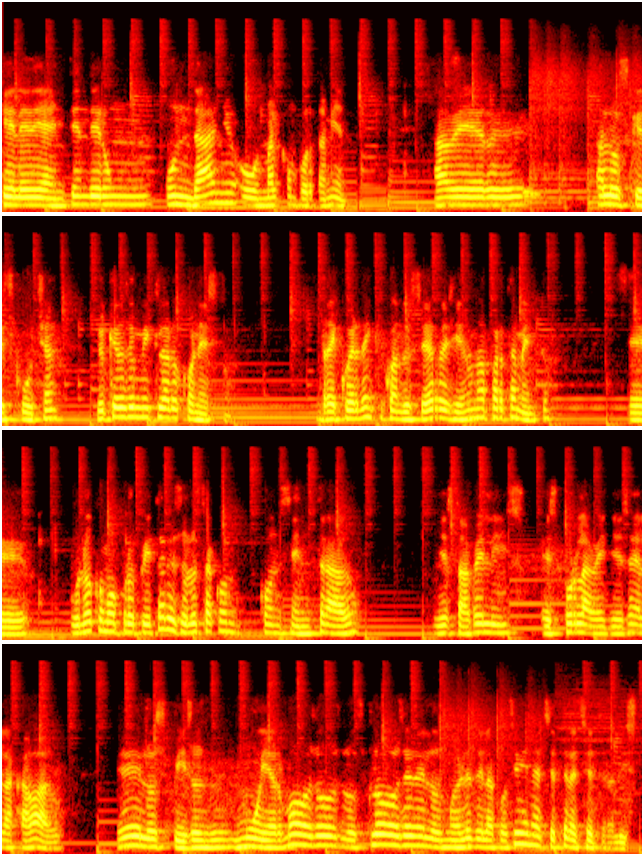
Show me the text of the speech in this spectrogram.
que le dé a entender un, un daño o un mal comportamiento. A ver, a los que escuchan, yo quiero ser muy claro con esto. Recuerden que cuando ustedes reciben un apartamento, eh, uno como propietario solo está con, concentrado y está feliz es por la belleza del acabado. Eh, los pisos muy hermosos, los closets, los muebles de la cocina, etcétera, etcétera, listo.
